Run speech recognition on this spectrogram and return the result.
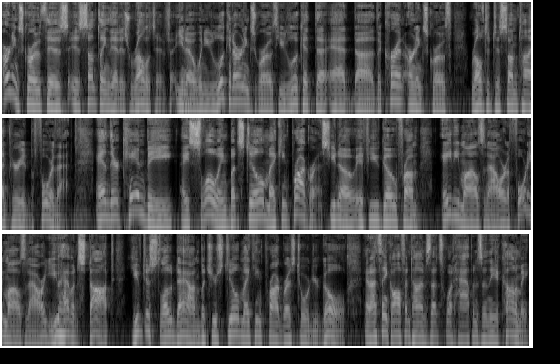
earnings growth is is something that is relative. You yeah. know, when you look at earnings growth, you look at the at uh, the current earnings growth relative to some time period before that, right. and there can be a slowing, but still making progress. You know, if you go from 80 miles an hour to 40 miles an hour, you haven't stopped. You've just slowed down, but you're still making progress toward your goal. And I think oftentimes that's what happens in the economy.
